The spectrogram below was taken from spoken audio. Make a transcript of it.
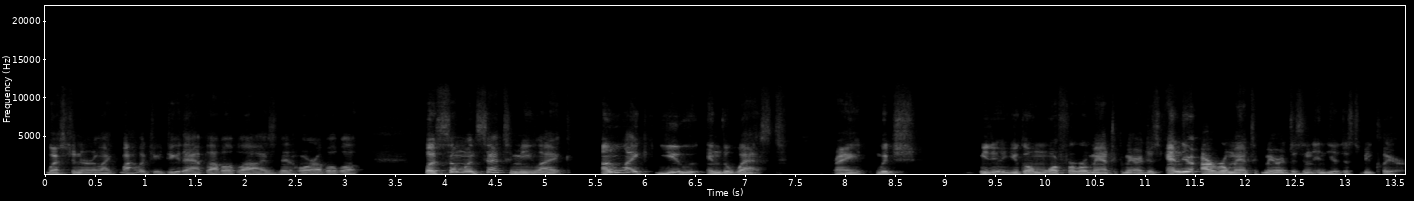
Westerner, like, why would you do that? Blah, blah, blah. Isn't it horrible? Blah. But someone said to me, like, unlike you in the West, right, which you know you go more for romantic marriages and there are romantic marriages in india just to be clear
